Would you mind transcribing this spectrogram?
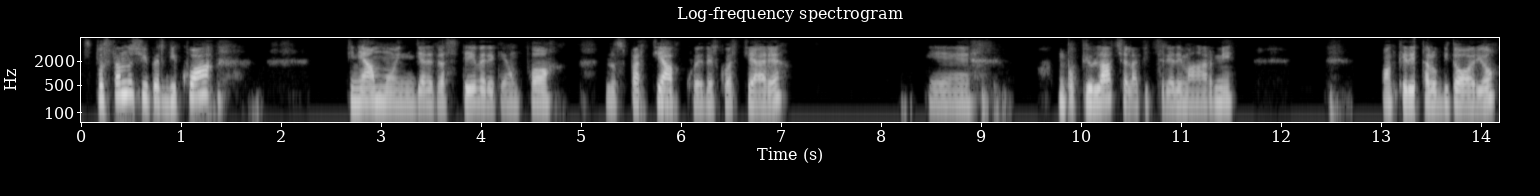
spostandoci per di qua, finiamo in Viale Trastevere, che è un po' lo spartiacque del quartiere. E un po' più là c'è la pizzeria dei Marmi, ho anche detta l'obitorio.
